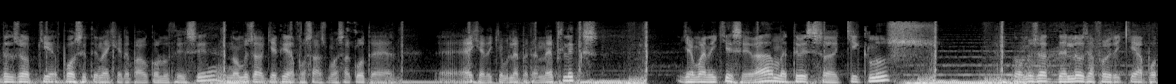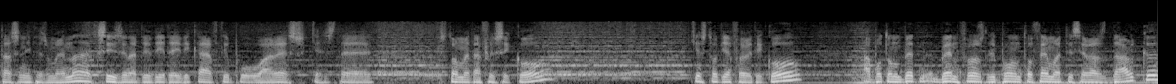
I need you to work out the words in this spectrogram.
Δεν ξέρω ποιοι- πόσοι την έχετε παρακολουθήσει. Νομίζω αρκετοί από εσάς που μας ακούτε ε, έχετε και βλέπετε Netflix. Γερμανική σειρά με τρεις κύκλους. Νομίζω εντελώ διαφορετική από τα συνηθισμένα. Αξίζει να τη δείτε, ειδικά αυτοί που αρέσει και είστε στο μεταφυσικό και στο διαφορετικό. Από τον Ben- Ben Frost λοιπόν το θέμα της σειράς Dark.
